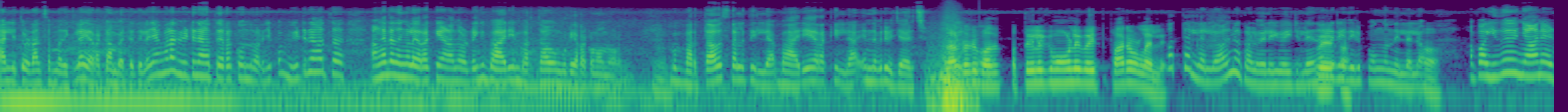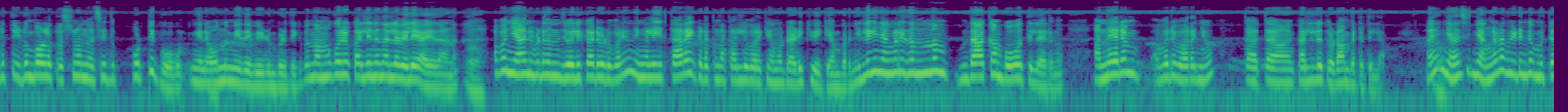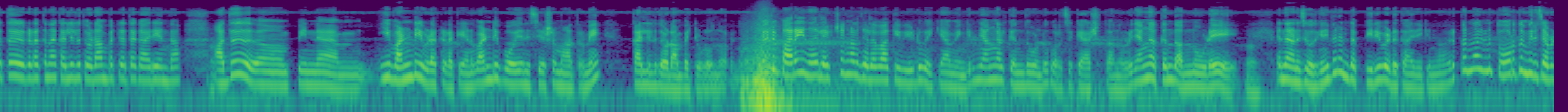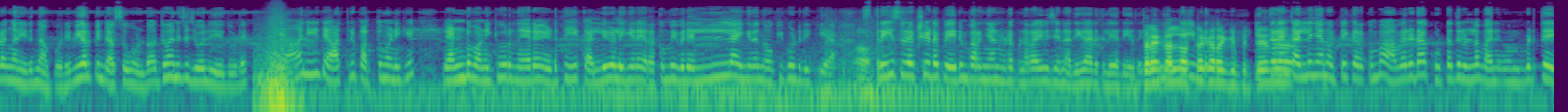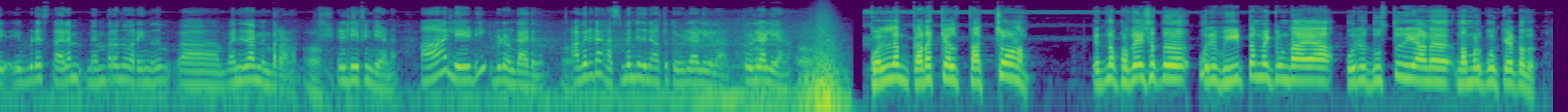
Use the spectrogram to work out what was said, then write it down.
കല്ല് തൊടാൻ സമ്മതിക്കില്ല ഇറക്കാൻ പറ്റത്തില്ല. ഞങ്ങളെ വീട്ടിനകത്ത് ഇറക്കുമെന്ന് പറഞ്ഞു. ഇപ്പം വീട്ടിനകത്ത് അങ്ങനെ നിങ്ങൾ ഇറക്കുകയാണെന്നുണ്ടെങ്കിൽ ഭാര്യയും ഭർത്താവും കൂടി ഇറക്കണമെന്ന് പറഞ്ഞു. അപ്പം ഭർത്താവ് സ്ഥലത്തില്ല ഭാര്യയെ ഇറക്കില്ല എന്നവർ വിചാരിച്ചു. പത്തല്ലല്ലോ അതിനേക്കാൾ വലിയ വെയിറ്റ് ഇല്ലേ? നല്ല രീതിയിൽ പൊങ്ങുന്നില്ലല്ലോ. അപ്പോൾ ഇത് ഞാൻ എടുത്ത് ഇടുമ്പോഴുള്ള പ്രശ്നം എന്ന് വെച്ചാൽ ഇത് പൊട്ടിപ്പോകും. ഇങ്ങനെ ഒന്നും മീതെ വീഴുമ്പോഴത്തേക്ക്. ഇപ്പം നമുക്കൊരു കല്ലിന് നല്ല വിലയായതാണ്. അപ്പോൾ ഞാൻ ഇവിടെ നിന്ന് ജോലിക്കാരോട് പറയും നിങ്ങൾ ഈ തറയിൽ കിടക്കുന്ന കല്ല് പറക്കി അങ്ങോട്ട് അടുക്കി വെക്കാൻ പറഞ്ഞു. ഇല്ലെങ്കിൽ ഞങ്ങൾ ഇതൊന്നും ഇതാക്കാൻ പോകത്തില്ലായിരുന്നു. അന്നേരം അവർ പറഞ്ഞു കല്ലിൽ തൊടാൻ പറ്റത്തില്ല. ഏ ഞാൻ ഞങ്ങളുടെ വീടിന്റെ മുറ്റത്ത് കിടക്കുന്ന കല്ലിൽ തൊടാൻ പറ്റാത്ത കാര്യം എന്താ? അത് പിന്നെ ഈ വണ്ടി ഇവിടെ കിടക്കുകയാണ് വണ്ടി പോയതിന് ശേഷം മാത്രമേ കല്ലിൽ തൊടാൻ പറ്റുള്ളൂ എന്ന് പറഞ്ഞു. ഇവർ പറയുന്നത് ലക്ഷങ്ങൾ ചിലവാക്കി വീട് വെക്കാമെങ്കിൽ ഞങ്ങൾക്ക് എന്തുകൊണ്ട് കുറച്ച് ക്യാഷ് തന്നൂടെ? ഞങ്ങൾക്കും തന്നൂടെ? എന്നാണ് ചോദിക്കുന്നത്. ഇവരെന്താ പിരിവെടുക്കാനിരിക്കുന്നത്? അവർക്ക് എന്നാൽ തോർത്തും പിരിച്ച് അവിടെ അങ്ങനെ ഇരുന്നാൽ പോരെ? വിയർപ്പിന്റെ അസുഖമുണ്ട്? അധ്വാനിച്ച് ജോലി ചെയ്തൂടെ? ഞാൻ ഈ രാത്രി പത്ത് മണിക്ക് രണ്ട് മണിക്കൂർ നേരം എടുത്ത് ഈ കല്ലുകൾ ഇങ്ങനെ ഇറക്കുമ്പോൾ ഇവരെല്ലാം ഇങ്ങനെ നോക്കിക്കൊണ്ടിരിക്കുക സ്ത്രീ സുരക്ഷയുടെ പേരും പറഞ്ഞാണ് ഇവിടെ പിണറായി വിജയൻ അധികാരത്തിലേറിയത് ഇത്രയും കല്ല് ഞാൻ ഒറ്റയ്ക്ക് ഇറക്കുമ്പോൾ അവരുടെ കൂട്ടത്തിലുള്ള ഇവിടുത്തെ ഇവിടെ സ്ഥലം മെമ്പർ എന്ന് പറയുന്നത് വനിതാ മെമ്പറാണ്. എൽ ഡി എഫിന്റെ ആണ് ആ ലേഡി ഇവിടെ ഉണ്ടായിരുന്നു. അവരുടെ ഹസ്ബൻഡ് ഇതിനകത്ത് തൊഴിലാളികളാണ്. തൊഴിലാളിയാണ്. കൊല്ലം കടക്കൽ തച്ചോണം എന്ന പ്രദേശത്ത് ഒരു വീട്ടമ്മയ്ക്കുണ്ടായ ഒരു ദുസ്ഥിതിയാണ് നമ്മളിപ്പോൾ കേട്ടത്.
